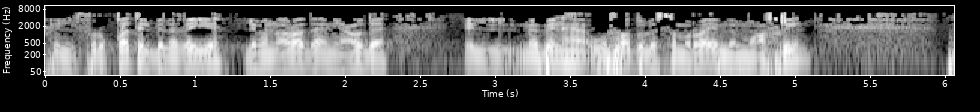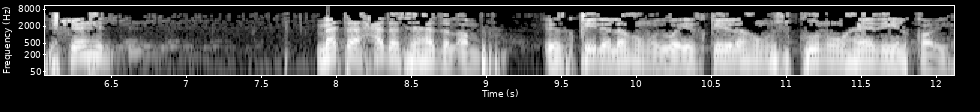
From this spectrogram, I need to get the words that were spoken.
في الفروقات البلاغية لمن أراد أن يعود ما بينها وفضل السمراء من المعاصرين. الشاهد متى حدث هذا الأمر؟ إذ قيل لهم وإذ قيل لهم اسكنوا هذه القرية.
